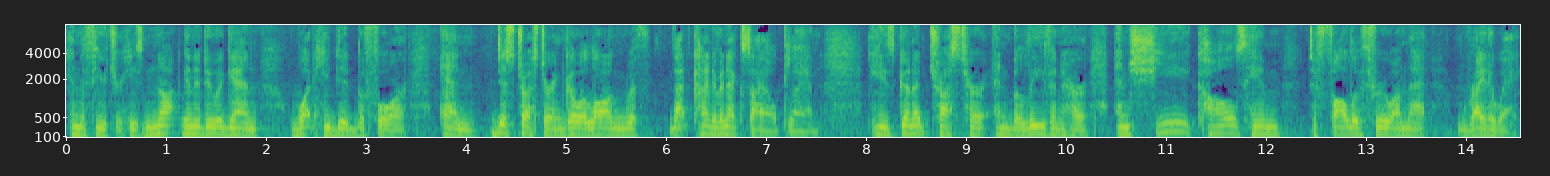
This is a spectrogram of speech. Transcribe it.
in the future. He's not going to do again what he did before and distrust her and go along with that kind of an exile plan. He's going to trust her and believe in her, and she calls him to follow through on that right away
